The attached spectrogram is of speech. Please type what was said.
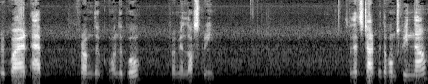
required app from the on the go from your lock screen. So let's start with the home screen now.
